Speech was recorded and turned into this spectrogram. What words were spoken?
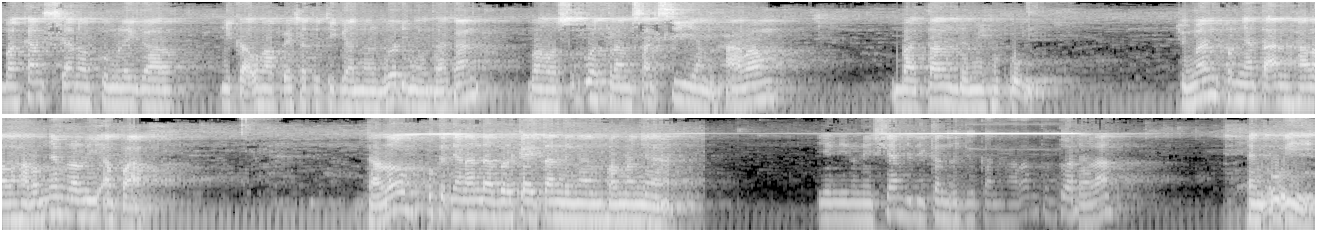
bahkan secara hukum legal jika UHP 1302 dinyatakan bahwa sebuah transaksi yang haram batal demi hukum cuman pernyataan halal haramnya melalui apa kalau pekerjaan anda berkaitan dengan umpamanya yang di Indonesia menjadikan rujukan haram tentu adalah MUI.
